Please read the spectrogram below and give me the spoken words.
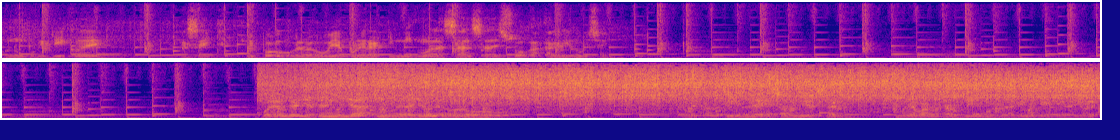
con un poquitico de aceite, muy poco porque luego voy a poner aquí mismo la salsa de soja agridulce. Pueden ver, ya tengo ya los medallones o los escalopines de solomillo de cerdo. Vamos a llamarlos escalopines porque la verdad que más que medallones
